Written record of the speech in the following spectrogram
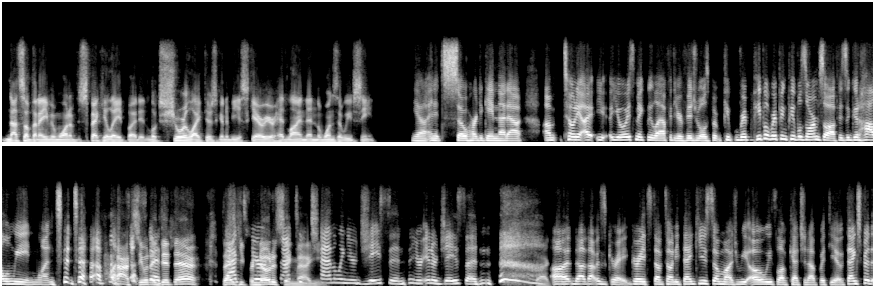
not something I even want to speculate, but it looks sure like there's going to be a scarier headline than the ones that we've seen. Yeah, and it's so hard to game that out. Um, Tony, I you, you, always make me laugh with your visuals, but people rip, people ripping people's arms off is a good Halloween one to, to have. Like, ah, see what I did there? Thank you for your, noticing, Maggie. Channeling your Jason, your inner Jason. Exactly. Uh, no, that was great, great stuff, Tony. Thank you so much. We always love catching up with you. Thanks for the,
